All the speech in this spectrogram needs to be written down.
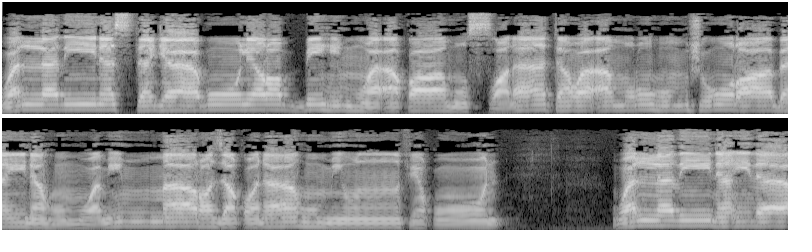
وَالَّذِينَ اسْتَجَابُوا لِرَبِّهِمْ وَأَقَامُوا الصَّلَاةَ وَأَمْرُهُمْ شُورَىٰ بَيْنَهُمْ وَمِمَّا رَزَقْنَاهُمْ يُنفِقُونَ وَالَّذِينَ إِذَا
